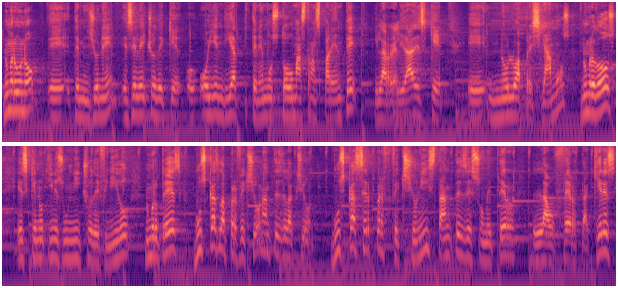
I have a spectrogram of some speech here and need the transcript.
número uno, eh, te mencioné, es el hecho de que hoy en día tenemos todo más transparente y la realidad es que eh, no lo apreciamos. Número dos, es que no tienes un nicho definido. Número tres, buscas la perfección antes de la acción. Busca ser perfeccionista antes de someter la oferta. Quieres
